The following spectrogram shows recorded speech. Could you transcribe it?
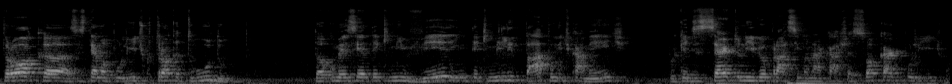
troca sistema político, troca tudo. Então eu comecei a ter que me ver e ter que militar politicamente, porque de certo nível pra cima na caixa é só cargo político.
